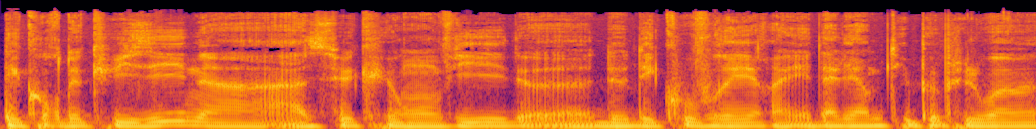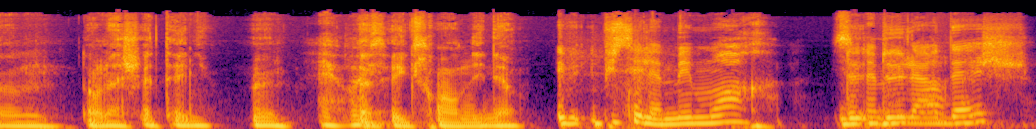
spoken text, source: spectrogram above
des cours de cuisine à, à ceux qui ont envie de, de découvrir et d'aller un petit peu plus loin dans la châtaigne. Ouais. Eh ouais. c'est extraordinaire. Et puis c'est la mémoire de, l'Ardèche,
